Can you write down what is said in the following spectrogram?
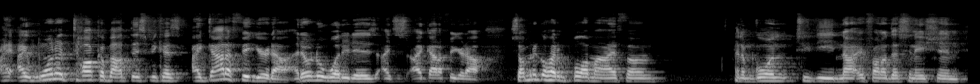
I, I wanna talk about this because I gotta figure it out. I don't know what it is. I just I gotta figure it out. So I'm gonna go ahead and pull out my iPhone and I'm going to the Not Your Final Destination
